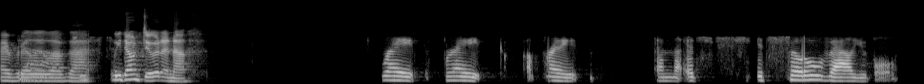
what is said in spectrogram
I really yeah, love that. just, we don't do it enough. Right right right. And it's it's so valuable.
